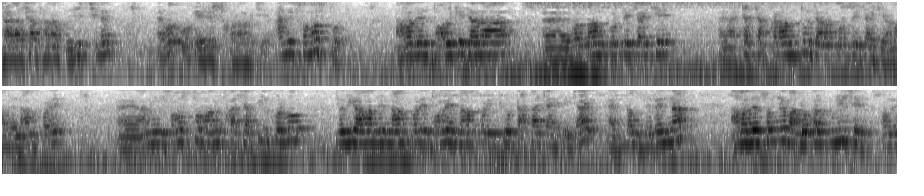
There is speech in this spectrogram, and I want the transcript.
জাগাছা থানা পুলিশ ছিলেন এবং ওকে অ্যারেস্ট করা হয়েছে। আমি সমস্ত আমাদের দলকে যারা বদনাম করতে চাইছে একটা চক্রান্ত যারা করতে চাইছে, আমাদের নাম করে আমি সমস্ত মানুষ কাছে আপিল করব। যদি আমাদের নাম করে, দলের নাম করে কেউ টাকা চাইতে যায়, একদম দেবেন না। আমাদের সঙ্গে বা লোকাল পুলিশের সঙ্গে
